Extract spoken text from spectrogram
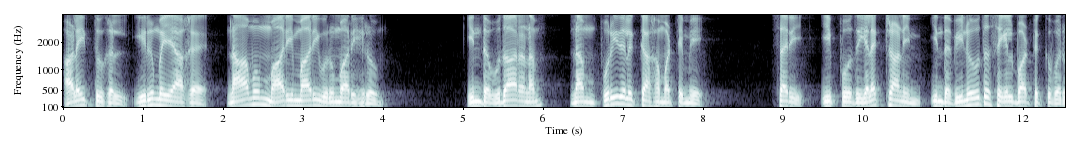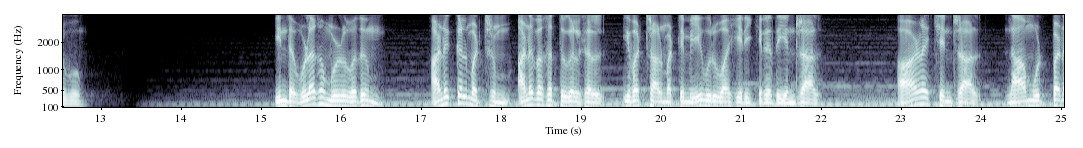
அலைத்துகள் இருமையாக நாமும் மாறி மாறி உருமாறுகிறோம். இந்த உதாரணம் நம் புரிதலுக்காக மட்டுமே. சரி இப்போது எலக்ட்ரானின் இந்த வினோத செயல்பாட்டுக்கு வருவோம். இந்த உலகம் முழுவதும் அணுக்கள் மற்றும் அணுவகத் துகள்கள் இவற்றால் மட்டுமே உருவாகியிருக்கிறது என்றால் ஆழச் சென்றால் நாம் உட்பட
